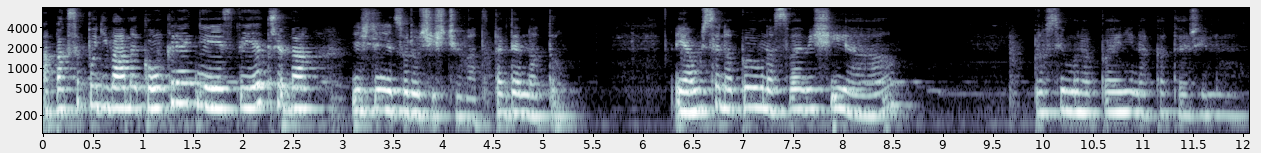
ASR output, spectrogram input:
a pak se podíváme konkrétně, jestli je třeba ještě něco dočišťovat. Tak jdem na to. Já už se napoju na své vyšší já. Prosím o napojení na Kateřinu.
